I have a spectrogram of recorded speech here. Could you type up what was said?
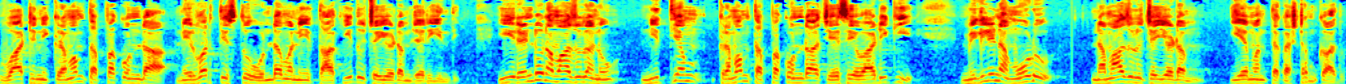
వాటిని క్రమం తప్పకుండా నిర్వర్తిస్తూ ఉండమని తాకీదు చేయడం జరిగింది. ఈ రెండు నమాజులను నిత్యం క్రమం తప్పకుండా చేసేవాడికి మిగిలిన మూడు నమాజులు చెయ్యడం ఏమంత కష్టం కాదు.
